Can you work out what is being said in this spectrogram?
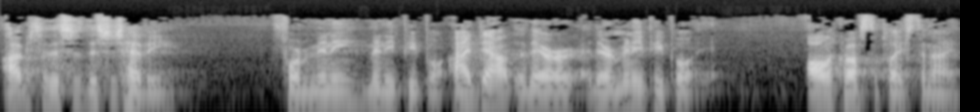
obviously this is, this is heavy for many, many people. I doubt that there are, there are many people all across the place tonight,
